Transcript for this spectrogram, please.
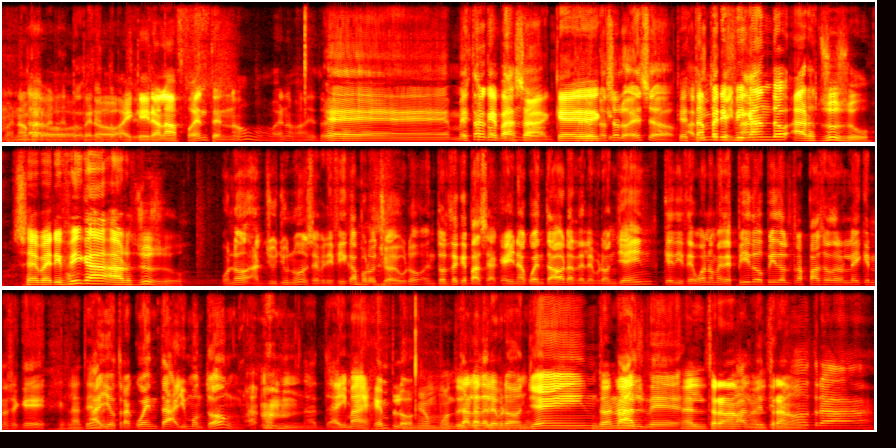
Bueno, Da, pero, pero hay 100%. que ir a las fuentes, ¿no? Bueno, lo pongo. Eh, me ¿Esto qué pasa? Que- pero no solo eso. que ¿has están hay verificando Arzuzu. Se verifica Arzuzu. Bueno, a Juju no, se verifica por 8 euros. Entonces, ¿qué pasa? Que hay una cuenta ahora de LeBron James que dice, bueno, me despido, pido el traspaso de los Lakers, no sé qué. Hay otra cuenta, hay un montón. hay más ejemplos. Hay un montón Está la de LeBron James, Donald, Valve, el Trump, Valve el Trump. otra.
